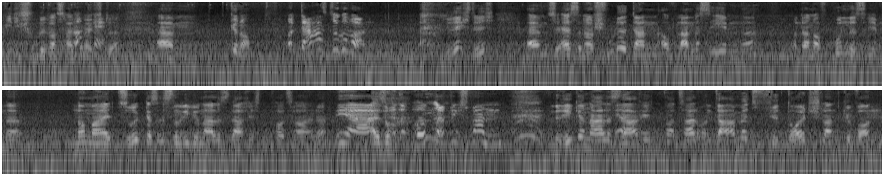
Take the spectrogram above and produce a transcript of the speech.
wie die Schule das halt Okay. möchte. Ähm, genau. Und da hast du gewonnen. Richtig. Ähm, zuerst in der Schule, dann auf Landesebene und dann auf Bundesebene. Nochmal zurück, das ist ein regionales Nachrichtenportal, ne? Ja, Also- also, unglaublich spannend. Ein regionales Ja. Nachrichtenportal und damit für Deutschland gewonnen.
